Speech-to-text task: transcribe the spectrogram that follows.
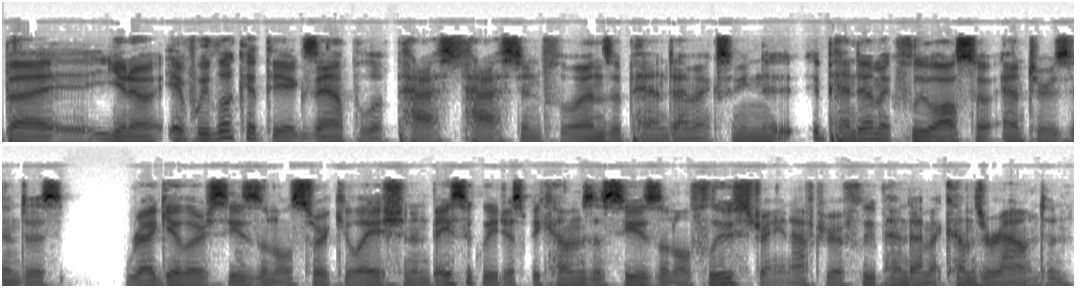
But you know, if we look at the example of past past influenza pandemics, I mean pandemic flu also enters into regular seasonal circulation and basically just becomes a seasonal flu strain after a flu pandemic comes around. And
